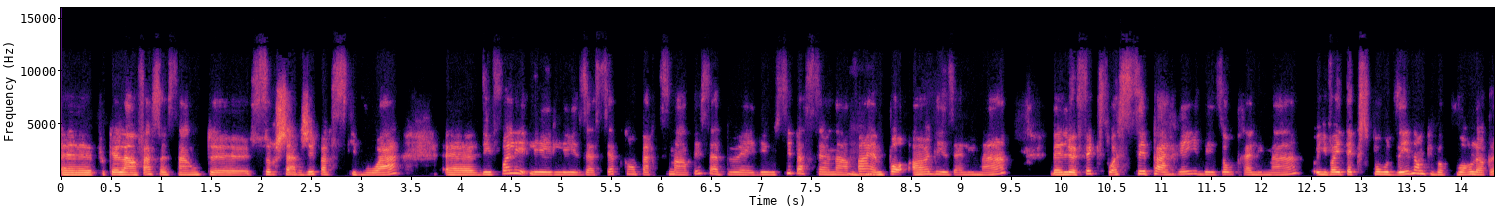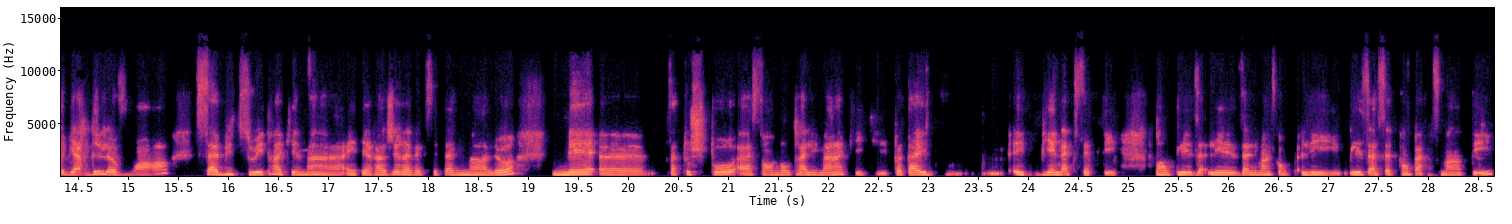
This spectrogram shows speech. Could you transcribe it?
euh, pour que l'enfant se sente euh, surchargé par ce qu'il voit. des fois, les, les, assiettes compartimentées, ça peut aider aussi parce que si un enfant n'aime mm-hmm. pas un des aliments, ben, le fait qu'il soit séparé des autres aliments, il va être exposé, donc il va pouvoir le regarder, le voir, s'habituer tranquillement à interagir avec cet aliment-là mais euh, ça touche pas à son autre aliment qui, peut-être est bien accepté. Donc, les, les aliments, les, assiettes compartimentées,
